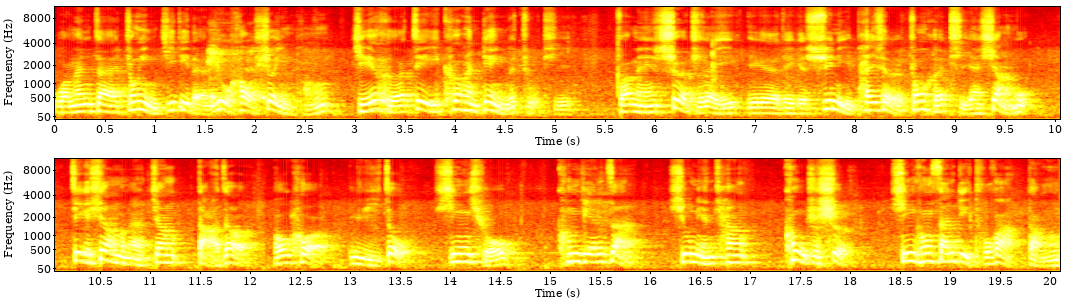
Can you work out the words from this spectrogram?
我们在中影基地的六号摄影棚，结合这一科幻电影的主题，专门设置了一一个这个虚拟拍摄的综合体验项目。这个项目呢，将打造包括宇宙、星球、空间站、休眠舱、控制室、星空 3D 图画等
